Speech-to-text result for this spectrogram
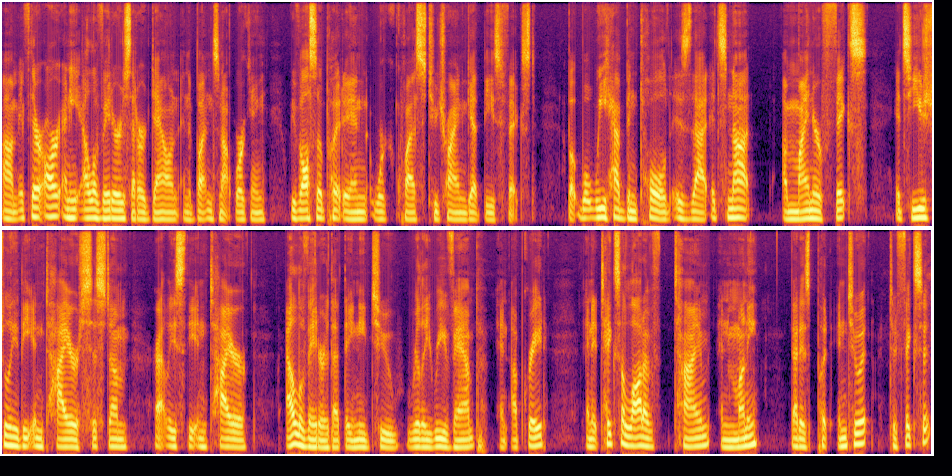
Um, if there are any elevators that are down and the button's not working, We've also put in work requests to try and get these fixed. But what we have been told is that it's not a minor fix, it's usually the entire system, or at least the entire elevator that they need to really revamp and upgrade. And it takes a lot of time and money that is put into it to fix it,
